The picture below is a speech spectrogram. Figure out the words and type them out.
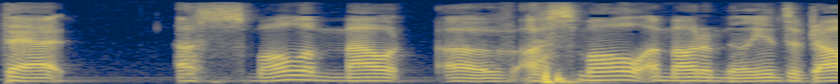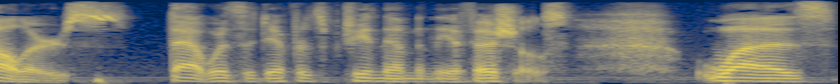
that a small amount of a small amount of millions of dollars that was the difference between them and the officials was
